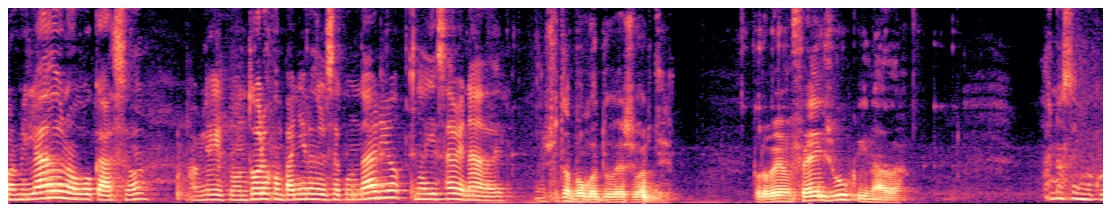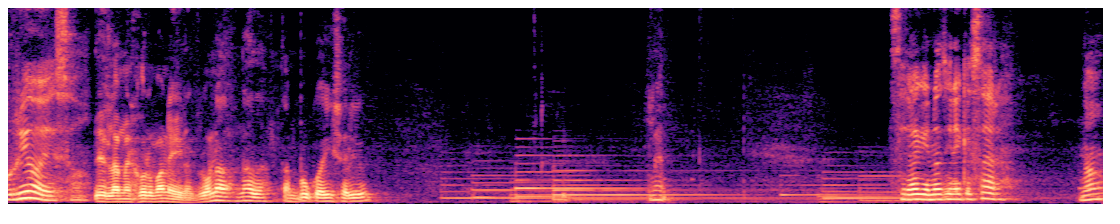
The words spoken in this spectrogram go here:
Por mi lado no hubo caso. Hablé con todos los compañeros del secundario, nadie sabe nada de él. Yo tampoco tuve suerte. Probé en Facebook y nada. Ah, no se me ocurrió eso. Es la mejor manera, pero nada, nada. Tampoco ahí salió. ¿Será que no tiene que ser? ¿No?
